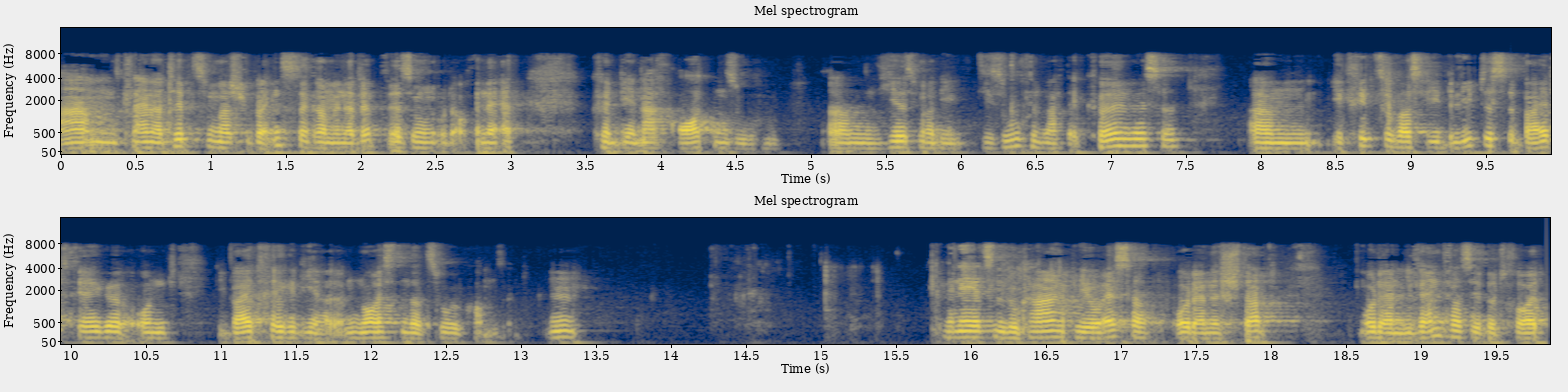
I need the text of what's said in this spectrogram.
Ähm, kleiner Tipp zum Beispiel bei Instagram in der Webversion oder auch in der App könnt ihr nach Orten suchen. Ähm, hier ist mal die, die Suche nach der Kölnmesse. Ähm, ihr kriegt sowas wie beliebteste Beiträge und die Beiträge, die am neuesten dazugekommen sind. Hm. Wenn ihr jetzt einen lokalen POS habt oder eine Stadt oder ein Event, was ihr betreut,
